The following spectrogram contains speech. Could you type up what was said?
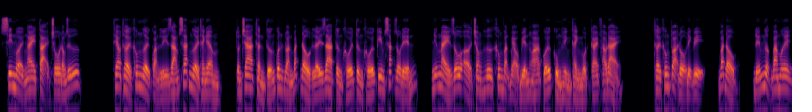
xin mời ngay tại chỗ đóng giữ. Theo thời không người quản lý giám sát người thanh âm, tuần tra thần tướng quân đoàn bắt đầu lấy ra từng khối từng khối kim sắc rô đến, những này rô ở trong hư không vặn vẹo biến hóa cuối cùng hình thành một cái pháo đài. Thời không tọa độ định vị, bắt đầu, đếm ngược 30.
